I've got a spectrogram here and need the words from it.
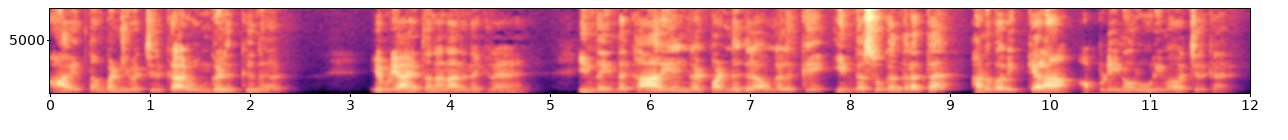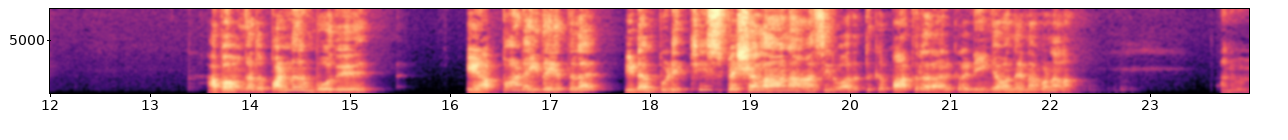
ஆயத்தம் பண்ணி வச்சிருக்காரு உங்களுக்குன்னு? எப்படி ஆயத்தம்னா நான் நினைக்கிறேன் இந்த இந்த காரியங்கள் பண்ணுகிறவங்களுக்கு இந்த சுதந்திரத்தை அனுபவிக்கலாம் அப்படின்னு ஒரு உரிமை வச்சிருக்காரு. அப்ப அவங்க அதை பண்ணும்போது என் அப்பாட இதயத்துல இடம் பிடிச்சு ஸ்பெஷலான ஆசீர்வாதத்துக்கு பாத்திரரா இருக்கிற நீங்க வந்து என்ன பண்ணலாம்? அனுபவி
